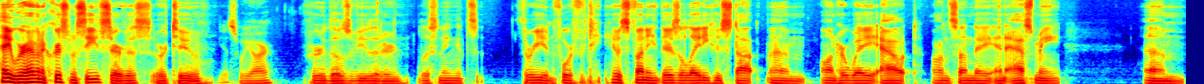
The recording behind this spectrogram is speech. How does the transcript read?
Hey, we're having a Christmas Eve service or two yes, we are. for those of you that are listening. It's three and four fifteen. It was funny. There's a lady who stopped um, on her way out on Sunday and asked me um,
